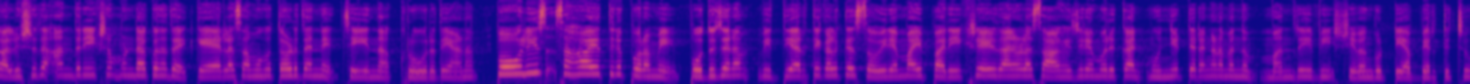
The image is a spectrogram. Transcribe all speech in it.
കലുഷിത അന്തരീക്ഷം ഉണ്ടാക്കുന്നത് കേരള സമൂഹത്തോട് തന്നെ ചെയ്യുന്ന ക്രൂരതയാണ്. പോലീസ് സഹായത്തിന് പുറമെ പൊതുജനം വിദ്യാർത്ഥികൾക്ക് സ്വൈര്യമായി പരീക്ഷ എഴുതാനുള്ള സാഹചര്യമൊരുക്കാൻ മുന്നിട്ടിറങ്ങണമെന്നും മന്ത്രി വി. ശിവൻകുട്ടി അഭ്യർത്ഥിച്ചു.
